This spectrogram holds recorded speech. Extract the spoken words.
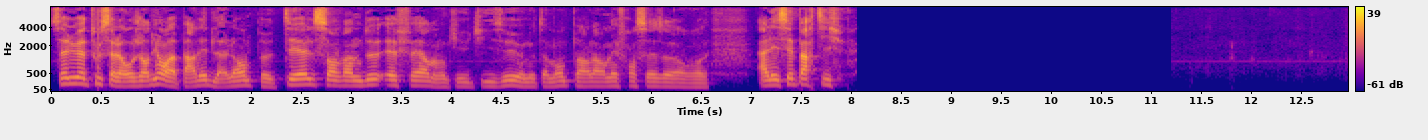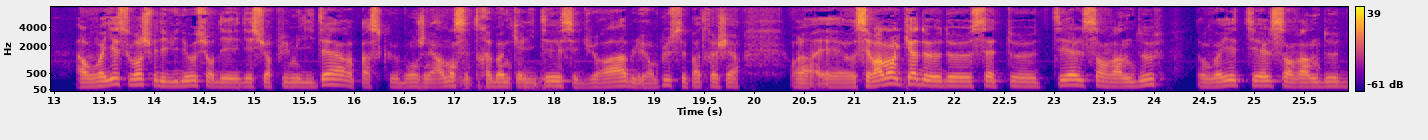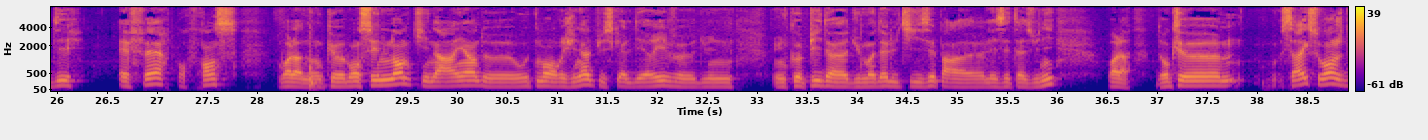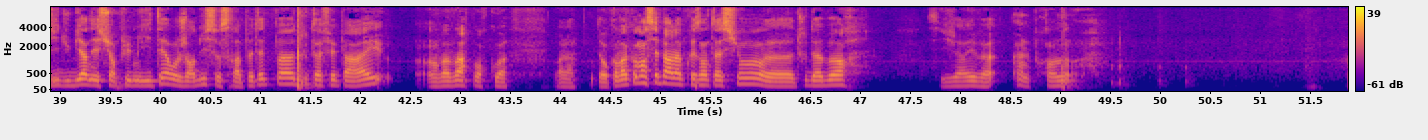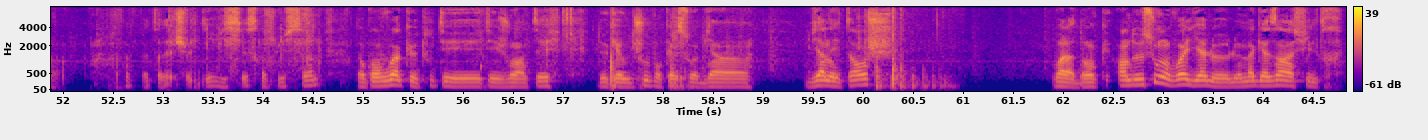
Salut à tous, alors aujourd'hui on va parler de la lampe TL122FR, donc qui est utilisée euh, notamment par l'armée française. Alors, euh, allez c'est parti. Alors vous voyez, souvent je fais des vidéos sur des, surplus militaires, parce que bon, généralement c'est très bonne qualité, c'est durable, et en plus c'est pas très cher. Voilà, et euh, c'est vraiment le cas de, cette TL122, donc vous voyez TL122DFR pour France, voilà, donc euh, bon, c'est une lampe qui n'a rien de hautement original puisqu'elle dérive euh, d'une une copie du modèle utilisé par euh, les États-Unis. Voilà, donc c'est vrai que souvent je dis du bien des surplus militaires. Aujourd'hui, ce sera peut-être pas tout à fait pareil. On va voir pourquoi. Voilà, donc on va commencer par la présentation. tout d'abord, si j'arrive à, le prendre. Hop, attendez, je vais le dévisser, ce sera plus simple. Donc on voit que tout est, jointé de caoutchouc pour qu'elle soit bien, étanche. Voilà, donc en dessous, on voit il y a le, magasin à filtre.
